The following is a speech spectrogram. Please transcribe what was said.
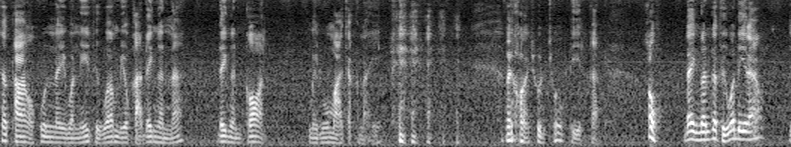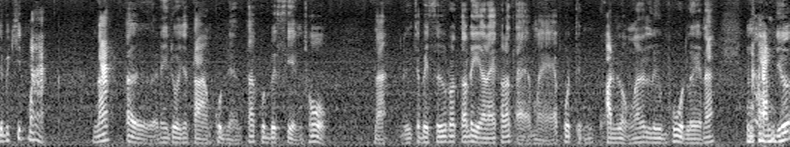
ชะตาของคุณในวันนี้ถือว่ามีโอกาสได้เงินนะ ได้เงินก้อน ไม่รู้มาจากไหน ไม่ขอชุนโชคดีกัน เอ้า ได้เงินก็ถือว่าดีแล้ว อย่าไปคิดมาก นะ เออ ในดวงชะตาของคุณเนี่ย ถ้าคุณไปเสี่ยงโชค นะหรือจะไปซื้อลอตเตอรี่อะไรก็แล้วแต่แหมพูดถึงควันหลงแล้วลืมพูดเลยนะงานเยอะ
